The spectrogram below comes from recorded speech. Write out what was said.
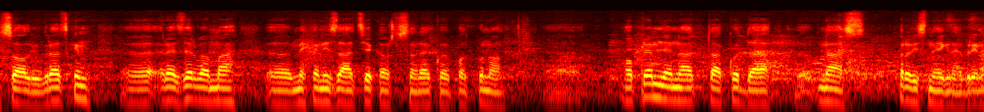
soli u gradskim e, rezervama, mehanizacija, kao što sam rekao, je potpuno opremljena, tako da nas prvi sneg ne brine.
